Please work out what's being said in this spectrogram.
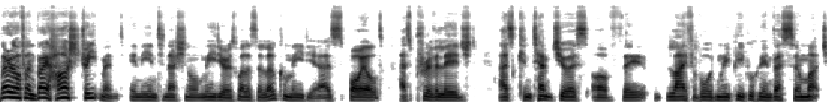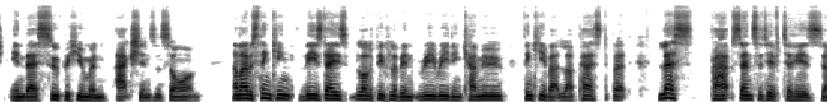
very often very harsh treatment in the international media as well as the local media as spoiled, as privileged, as contemptuous of the life of ordinary people who invest so much in their superhuman actions and so on. And I was thinking these days, a lot of people have been rereading Camus, thinking about La Peste, but less perhaps sensitive to his uh,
